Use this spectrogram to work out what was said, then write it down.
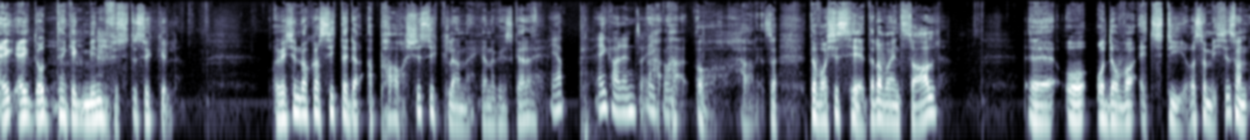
jeg, jeg, Da tenker jeg min første sykkel. Og jeg vet ikke om dere har sett de der Apache-syklene? Kan dere huske dem? Yep. jeg har den. så jeg òg. herlig. Så, det var ikke sete, det var en sal. Eh, og, og, det var et styre som ikke sånn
